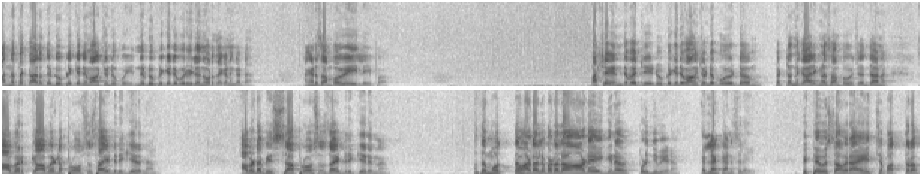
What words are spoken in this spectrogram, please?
അന്നത്തെ കാലത്ത് ഡ്യൂപ്ലിക്കേറ്റ് വാങ്ങിച്ചുകൊണ്ട് പോയി. ഇന്ന് ഡ്യൂപ്ലിക്കേറ്റ് പോലും ഇല്ലെന്ന് ഓർത്തേക്കണം കേട്ടോ. അങ്ങനെ സംഭവമേ ഇല്ല ഇപ്പം. പക്ഷേ എന്ത് പറ്റി? ഡ്യൂപ്ലിക്കേറ്റ് വാങ്ങിച്ചുകൊണ്ട് പോയിട്ടും പെട്ടെന്ന് കാര്യങ്ങൾ സംഭവിച്ചു. എന്താണ്? അവർക്ക് അവരുടെ പ്രോസസ്സായിട്ടിരിക്കുകയായിരുന്നാണ് അവരുടെ വിസ പ്രോസസ്സായിട്ടിരിക്കുകയായിരുന്നു അത് മൊത്തം അടലപടലാടെ ഇങ്ങനെ പൊളിഞ്ഞു വീണ്. എല്ലാം ക്യാൻസലായി പിറ്റേ ദിവസം അവരയച്ച പത്രം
